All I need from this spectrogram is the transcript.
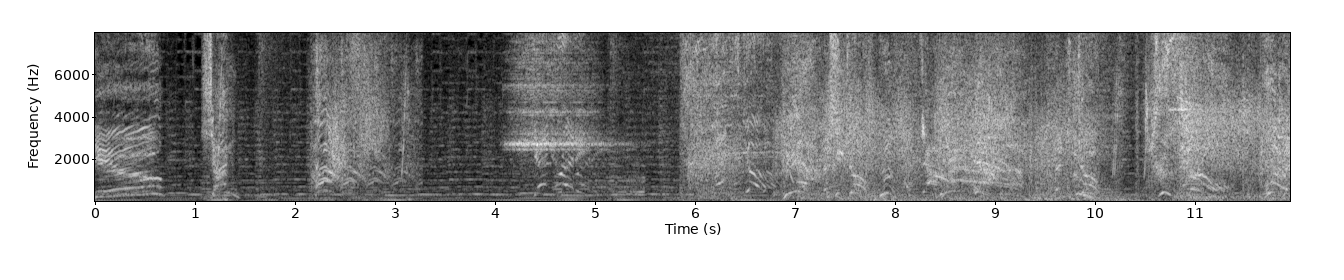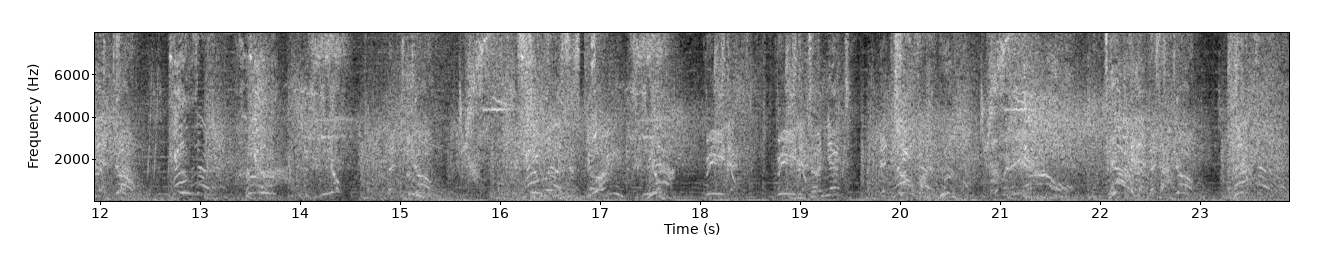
Fusion! Ha! Get ready! Let's go! Let's go! Let's go! Let's go! Let's go. Let's go! See where this is going? Nope! Beat it! Beat it! Done yet? It's over! Over here! Let's go! Counter!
